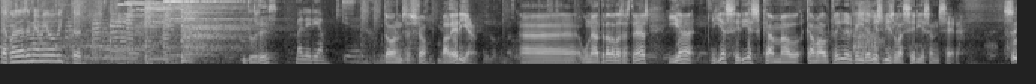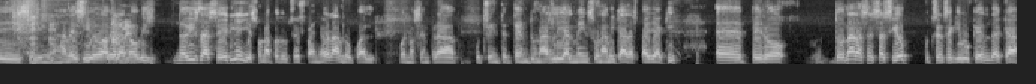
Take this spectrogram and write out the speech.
¿Te acuerdas de mi amigo Víctor? ¿Y tú eres? Valeria. Doncs això, Valèria. Uh, una altra de les estrenes. Hi ha, hi ha sèries que amb, el, que amb el tràiler gairebé has vist la sèrie sencera. Sí, sí. A més, jo, a veure, no he, vist, no he vist la sèrie i és una producció espanyola, amb la qual bueno, sempre potser intentem donar-li almenys una mica d'espai aquí, eh, però dona la sensació, potser ens equivoquem, de que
